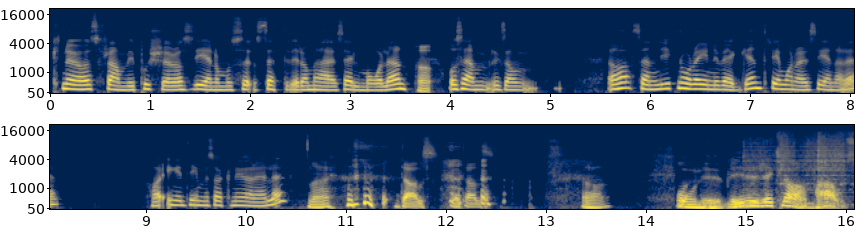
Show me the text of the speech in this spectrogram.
knö oss fram, vi pushar oss igenom och sätter vi de här säljmålen. Ja. Och sen liksom, ja, sen gick några in i väggen tre månader senare. Har ingenting med saken att göra eller? Nej, inte alls. Inte alls. Ja. Och nu blir det reklampaus.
